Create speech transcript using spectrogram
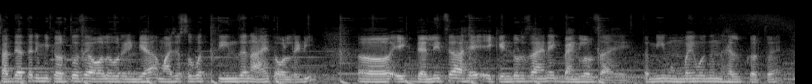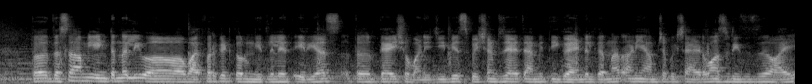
सध्या तरी मी करतोच आहे ऑल ओव्हर इंडिया माझ्यासोबत तीन जण आहेत ऑलरेडी एक दिल्लीचा आहे एक इंदोरचा आहे आणि एक बँगलोरचा आहे. तर मी मुंबईमधून हेल्प करतो आहे तर जसं आम्ही इंटरनली वायफरकेट करून घेतलेले आहेत एरियाज तर त्या हिशोबाने जी बी एस पेशंट जे आहेत ते आम्ही तिघं हँडल करणार आणि आमच्यापेक्षा ॲडव्हान्स डिझीज जो आहे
